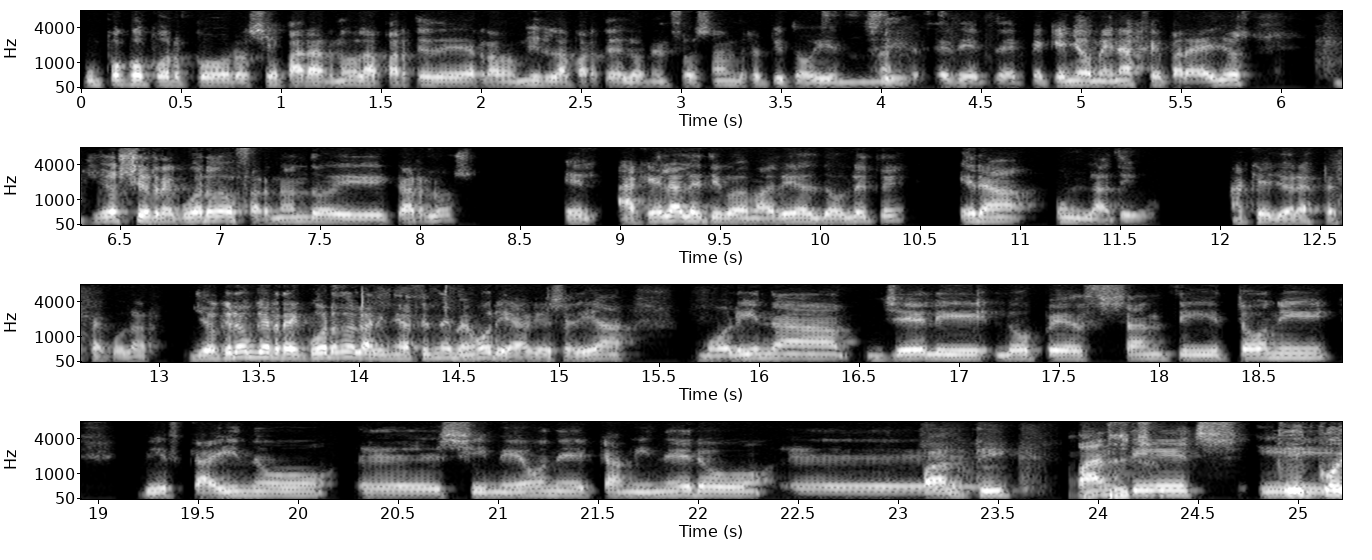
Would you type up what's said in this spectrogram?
un poco por, por separar ¿no? la parte de Radomir, la parte de Lorenzo Sanz, repito, hoy en de, pequeño homenaje para ellos. Yo sí recuerdo, Fernando y Carlos, el, aquel Atlético de Madrid, el doblete, era un látigo aquello era espectacular. Yo creo que recuerdo la alineación de memoria, que sería Molina, Jelly, López, Santi, Tony, Vizcaíno, eh, Simeone, Caminero, eh, Pantic, y Kiko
